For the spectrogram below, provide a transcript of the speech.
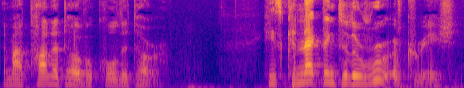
the Matana Tova called the Torah. He's connecting to the root of creation.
